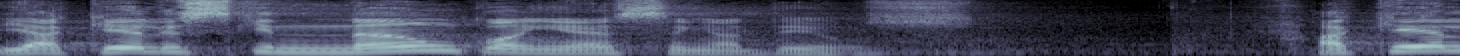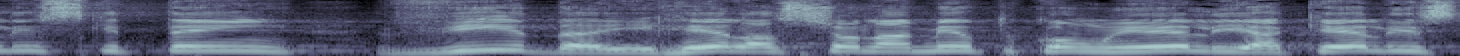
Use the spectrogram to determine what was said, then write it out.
e aqueles que não conhecem a Deus aqueles que têm vida e relacionamento com Ele, aqueles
